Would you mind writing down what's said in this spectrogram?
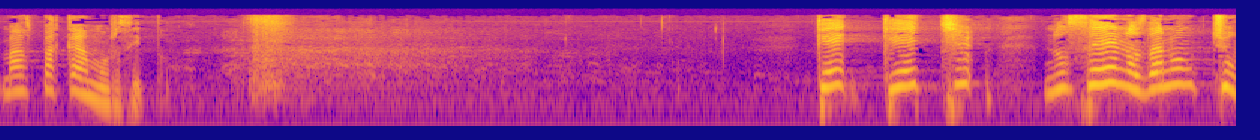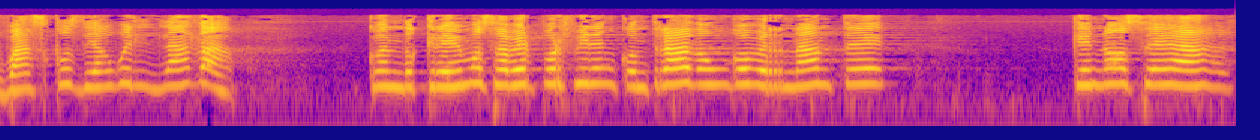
Más para acá, amorcito. ¿Qué, qué, no sé, nos dan un chubascos de agua helada cuando creemos haber por fin encontrado un gobernante que no sea,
